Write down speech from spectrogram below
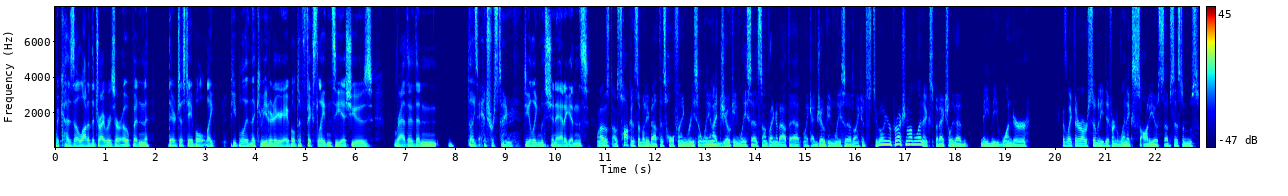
because a lot of the drivers are open they're just able like people in the community are able to fix latency issues rather than like That's interesting. dealing with shenanigans. when I was I was talking to somebody about this whole thing recently, and I jokingly said something about that. Like I jokingly said, like it's do all oh, your production on Linux, but actually that made me wonder because like there are so many different Linux audio subsystems.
